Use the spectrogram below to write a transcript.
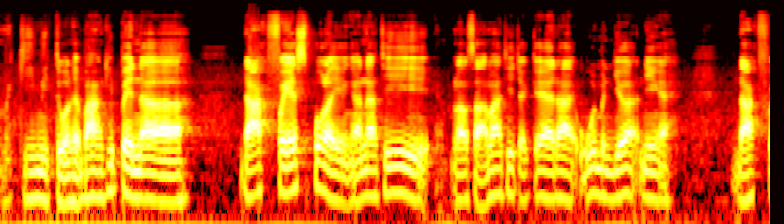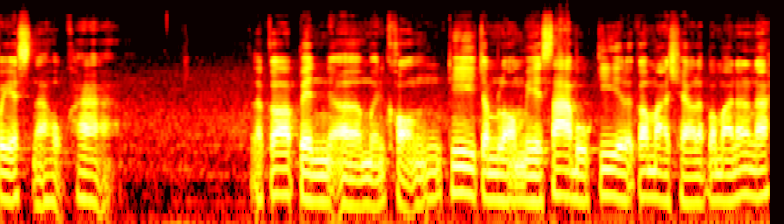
เมื่อกี้มีตัวอะไรบ้างที่เป็นเอ่อดาร์กเฟสพวกอะไรอย่างนั้นนะที่เราสามารถที่จะแก้ได้อู้ยมันเยอะนี่ไงดาร์กเฟสนะหกห้าแล้วก็เป็นเอ่อเหมือนของที่จำลองเมซ่าโบกี้แล้วก็มาแชลอะไรประมาณนั้นนะ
